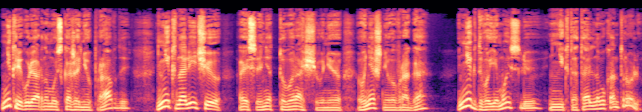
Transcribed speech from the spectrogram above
ни к регулярному искажению правды, ни к наличию, а если нет, то выращиванию внешнего врага, ни к двоемыслию, ни к тотальному контролю.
